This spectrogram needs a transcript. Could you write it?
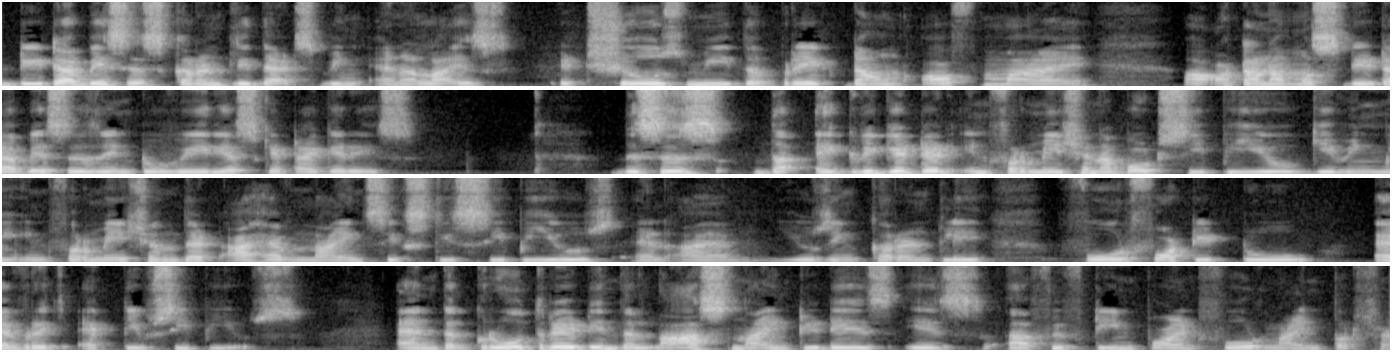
databases currently that's being analyzed. It shows me the breakdown of my uh, autonomous databases into various categories. This is the aggregated information about CPU giving me information that I have 960 CPUs and I am using currently 442 average active CPUs. And the growth rate in the last 90 days is 15.49%. Uh,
